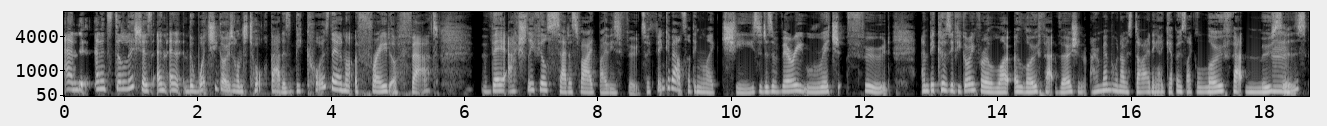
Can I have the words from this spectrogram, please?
And and it's delicious. And and the what she goes on to talk about is because they are not afraid of fat, they actually feel satisfied by these foods. So think about something like cheese. It is a very rich food. And because if you're going for a low, a low fat version, I remember when I was dieting, I get those like low fat mousses, mm.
